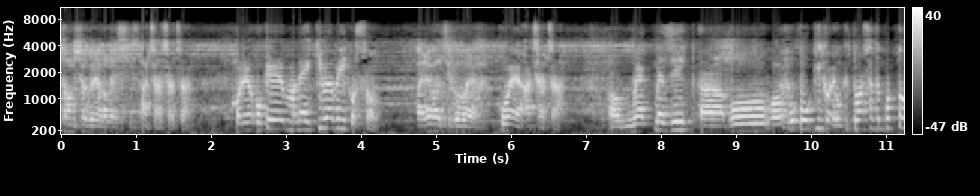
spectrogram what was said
ধ্বংস করে ফেলাইছি আচ্ছা আচ্ছা আচ্ছা। পরে ওকে মানে কীভাবে ই করছ? বাইরে বলছি গোবায়া কোথায় আচ্ছা আচ্ছা। ব্ল্যাক ম্যাজিক ও ও- কি করে? ওকে তোমার সাথে পড়তো?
